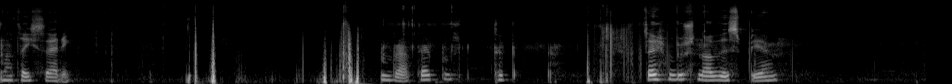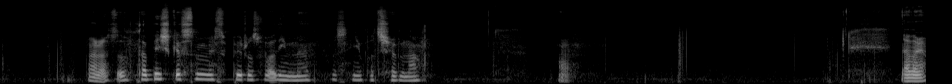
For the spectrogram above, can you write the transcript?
Na tej serii. Dobra, te, pus- te Jesteśmy już na wyspie. Dobra, to tabliczkę w sumie sobie rozwalimy, jest niepotrzebna. O. Dobra.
